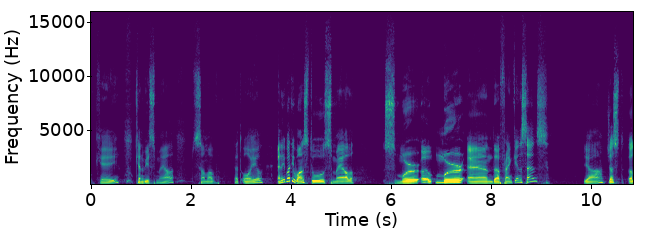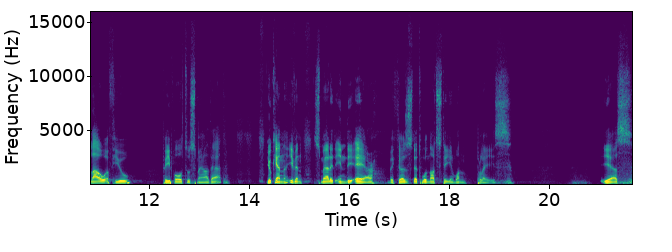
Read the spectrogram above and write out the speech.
Okay, can we smell some of that oil? Anybody wants to smell smur, uh, myrrh and uh, frankincense? Yeah, just allow a few people to smell that. You can even smell it in the air because that will not stay in one place. Yes.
